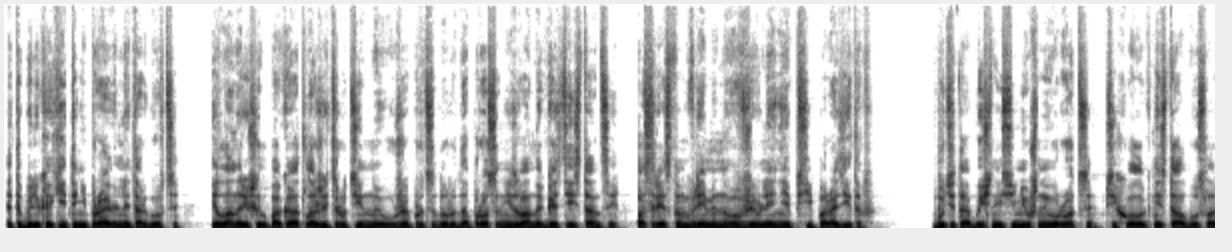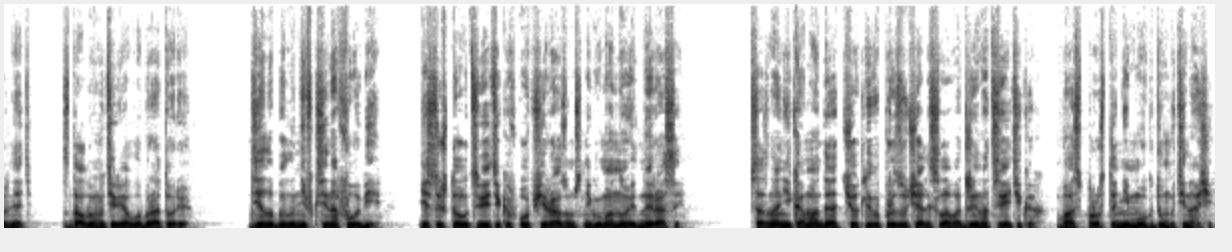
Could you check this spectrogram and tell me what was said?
Это были какие-то неправильные торговцы, и Лан решил пока отложить рутинную уже процедуру допроса незваных гостей станции посредством временного вживления пси-паразитов. Будь это обычные синюшные уродцы, психолог не стал бы усложнять, сдал бы материал в лабораторию. Дело было не в ксенофобии. Если что, у цветиков общий разум с негуманоидной расой. В сознании команды отчетливо прозвучали слова Джин о цветиках. Бас просто не мог думать иначе.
